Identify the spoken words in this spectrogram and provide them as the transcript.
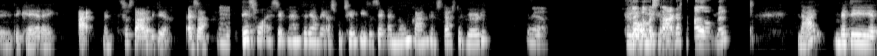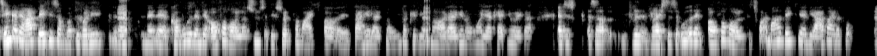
øh, det kan jeg da ikke. Nej, men så starter vi der. Altså, mm. det tror jeg simpelthen, det der med at skulle tilgive sig selv, er nogle gange den største hurdle. Ja. Det er ikke noget, man snakker så meget om, vel? Nej, men det, jeg tænker, det er ret vigtigt, som du var lige ja. med, at komme ud af den der offerrolle og synes, at det er synd for mig, og øh, der er heller ikke nogen, der kan lide ja. mig, og der er ikke nogen, og jeg kan jo ikke. Altså, altså vriste sig ud af den offerrolle, det tror jeg er meget vigtigt, at vi arbejder på. Ja.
